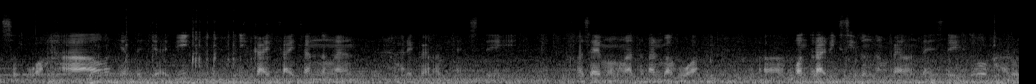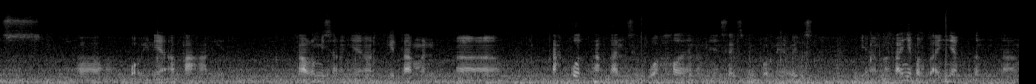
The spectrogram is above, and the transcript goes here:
sebuah hal yang terjadi dikait-kaitkan dengan hari Valentine's Day. Saya mau mengatakan bahwa uh, kontradiksi tentang Valentine's Day itu harus uh, poinnya apa gitu. Kalau misalnya kita men, uh, takut akan sebuah hal yang namanya sex before marriage ya makanya perbanyak tentang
